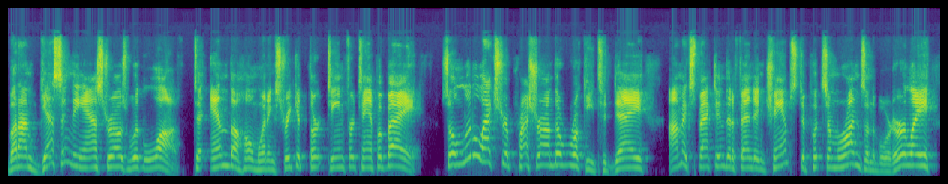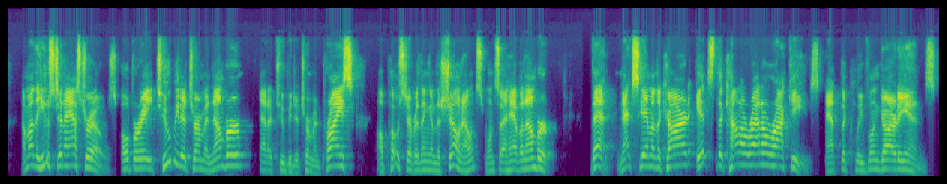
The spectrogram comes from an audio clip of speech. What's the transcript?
but I'm guessing the Astros would love to end the home winning streak at 13 for Tampa Bay. So a little extra pressure on the rookie today. I'm expecting the defending champs to put some runs on the board early. I'm on the Houston Astros over a to be determined number at a to be determined price. I'll post everything in the show notes once I have a number. Then, next game on the card, it's the Colorado Rockies at the Cleveland Guardians.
